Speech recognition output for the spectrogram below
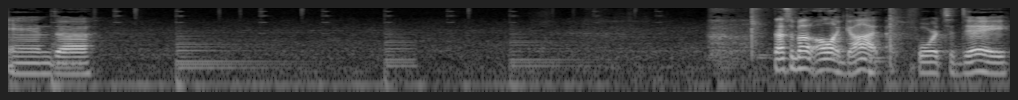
And uh, that's about all I got for today.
